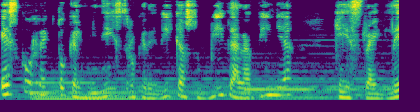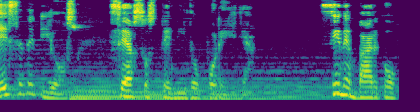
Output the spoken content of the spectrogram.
es correcto que el ministro que dedica su vida a la viña, que es la iglesia de Dios, sea sostenido por ella. Sin embargo,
